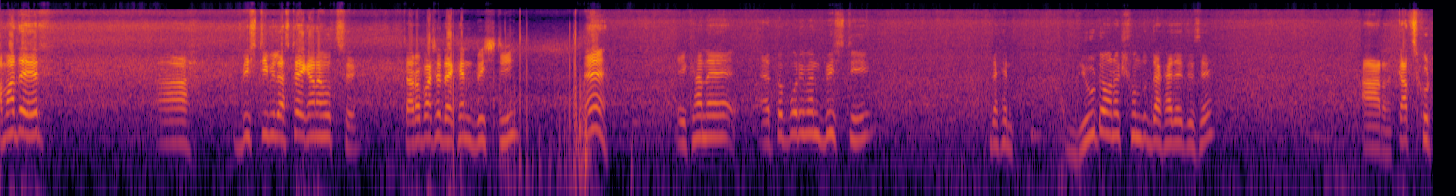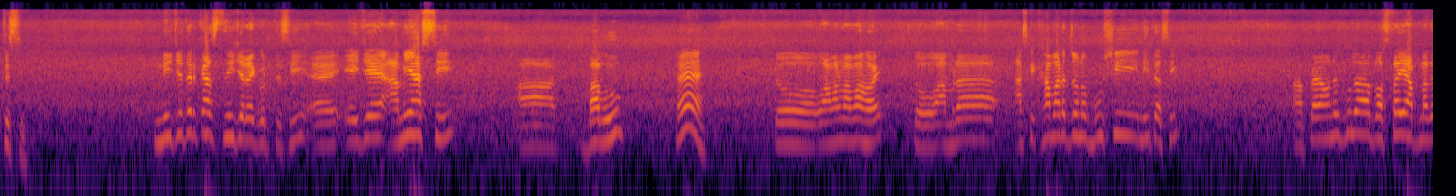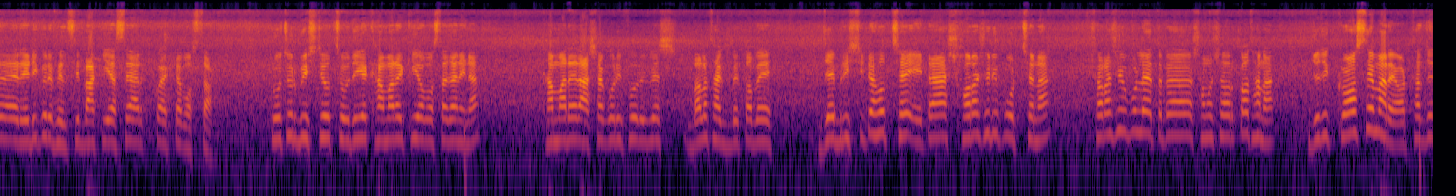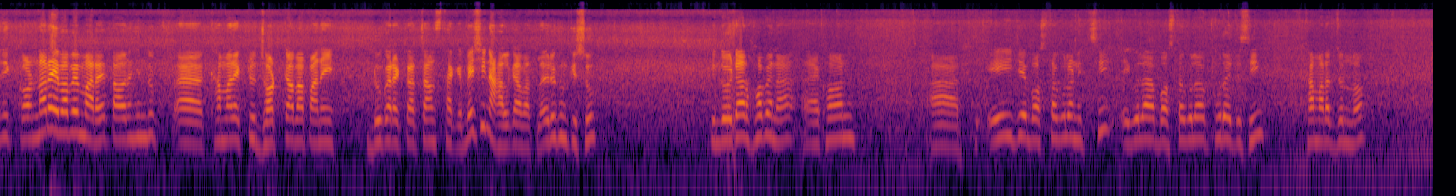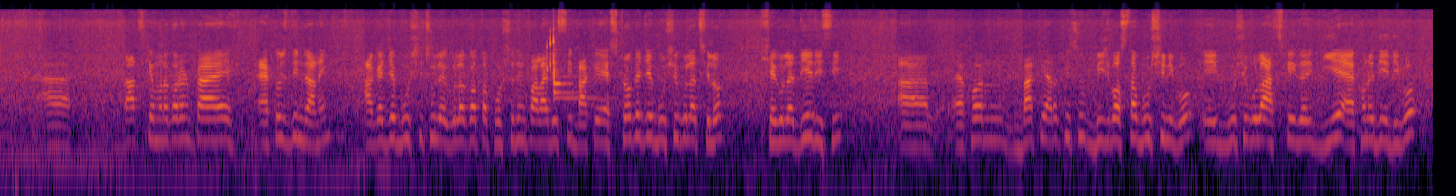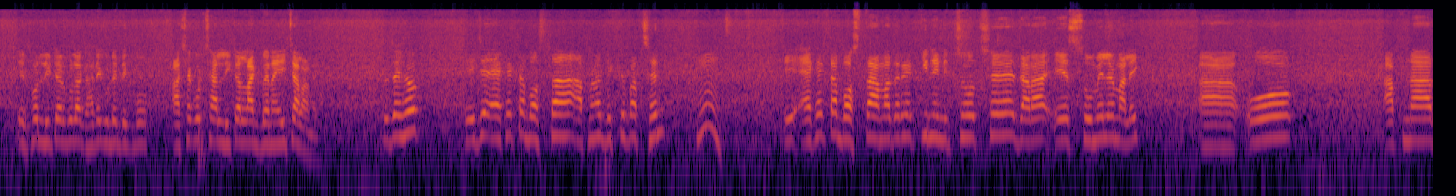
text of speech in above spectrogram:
আমাদের বৃষ্টি বিলাসটা এখানে হচ্ছে। চারপাশে দেখেন বৃষ্টি। হ্যাঁ এখানে এত পরিমাণ বৃষ্টি। দেখেন ভিউটা অনেক সুন্দর দেখা যাইতেছে। আর কাজ করতেছি। নিজেদের কাজ নিজেরাই করতেছি। এই যে আমি আসছি, আর বাবু হ্যাঁ তো আমার মামা হয়। তো আমরা আজকে খামারের জন্য বুসি নিতেছি। প্রায় অনেকগুলো বস্তাই আপনাদের রেডি করে ফেলছি, বাকি আছে আর কয়েকটা বস্তা। প্রচুর বৃষ্টি হচ্ছে ওদিকে খামারের কী অবস্থা জানি না। খামারের আশা করি পরিবেশ ভালো থাকবে, তবে যে বৃষ্টিটা হচ্ছে, এটা সরাসরি পড়ছে না। সরাসরি পড়লে এতটা সমস্যা হওয়ার কথা না। যদি ক্রসে মারে, অর্থাৎ যদি কর্নারে এভাবে মারে, তাহলে কিন্তু খামারে একটু ঝটকা বা পানি ঢুকার একটা চান্স থাকে। বেশি না, হালকা পাতলা, এরকম কিছু। কিন্তু ওইটা আর হবে না। এখন আর এই যে বস্তাগুলো নিচ্ছি, এগুলা বস্তাগুলো পুরাইতেছি খামারের জন্য। আজকে মনে করেন প্রায় একুশ দিন রানিং আগে যে বুসি ছিল, এগুলো গত পরশু দিন পালা দিছি। বাকি স্টকে যে বুসিগুলো ছিল, সেগুলো দিয়ে দিছি। আর এখন বাকি আরও কিছু বিশ বস্তা বুসি নিব। এই বুসিগুলো আজকে গিয়ে এখনও দিয়ে দিব। এরপর লিটারগুলো ঘাটে ঘুটে দেখব। আশা করছি আর লিটার লাগবে না এই চালানে। তো যাই হোক, এই যে এক একটা বস্তা আপনারা দেখতে পাচ্ছেন, হুম? এই এক একটা বস্তা আমাদেরকে কিনে নিচ্ছে হচ্ছে যারা এ সোমেলের মালিক। ও আপনার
